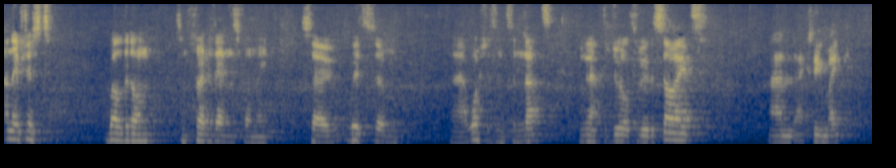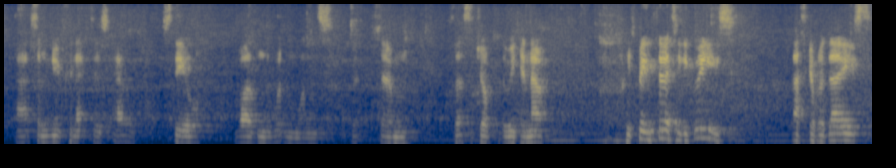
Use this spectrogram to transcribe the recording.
and they've just welded on some threaded ends for me. So with some uh, washers and some nuts I'm going to have to drill through the sides and actually make uh, some new connectors out of steel rather than the wooden ones. But, um, so that's the job for the weekend. Now, it's been 30 degrees last couple of days.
